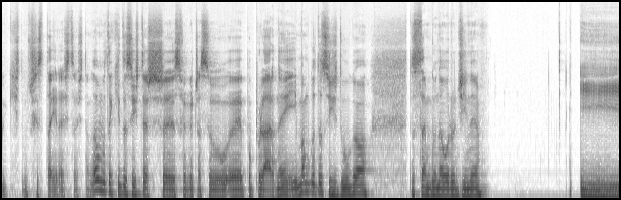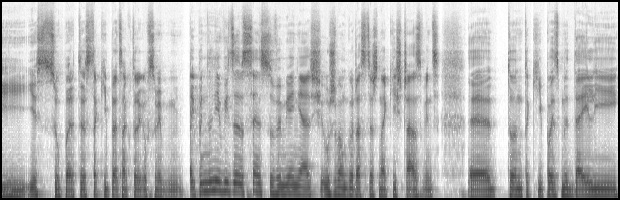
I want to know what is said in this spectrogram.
jakieś tam 300 ileś coś tam. No był taki dosyć też y, swego czasu y, popularny i mam go dosyć długo. Dostałem go na urodziny. I jest super. To jest taki plecak, którego w sumie jakby no nie widzę sensu wymieniać. Używam go raz też na jakiś czas, więc e, to taki powiedzmy daily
